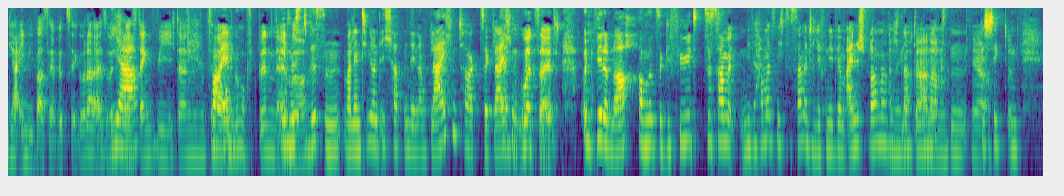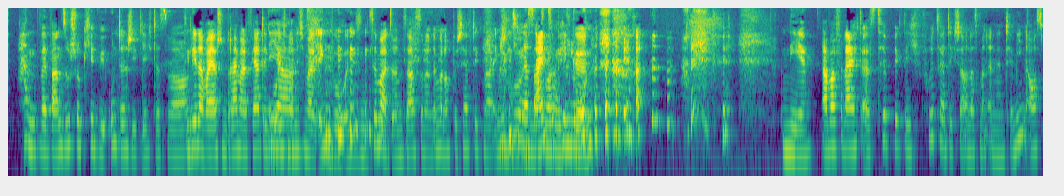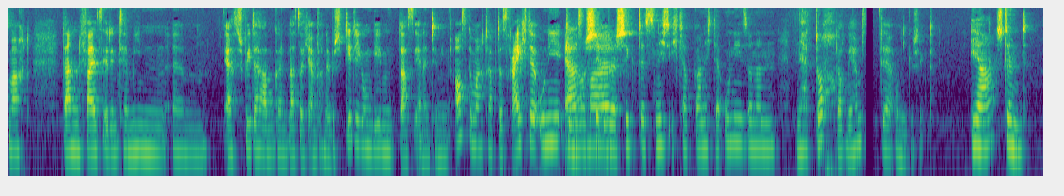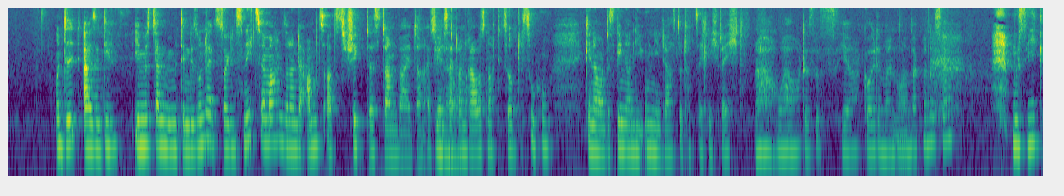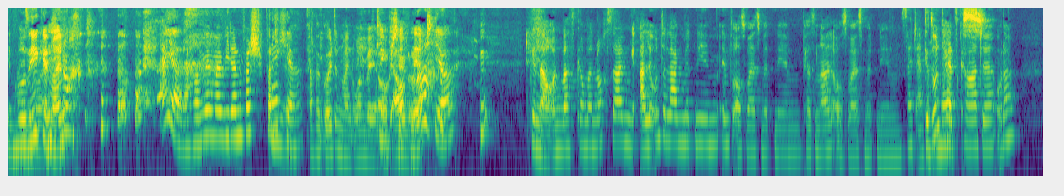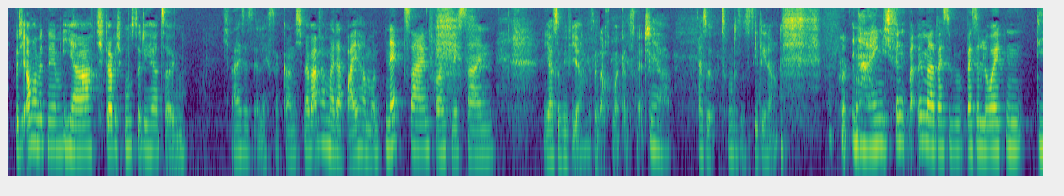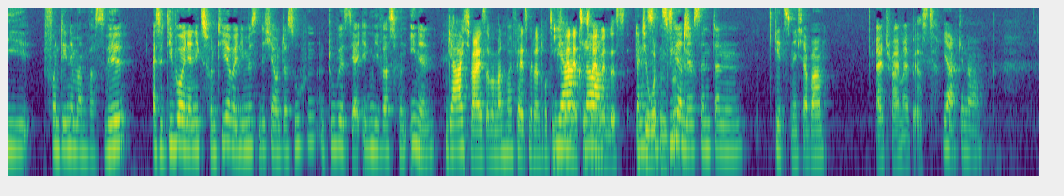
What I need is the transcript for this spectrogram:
ja, irgendwie war es ja witzig, oder? Also wenn ja. ich mir jetzt denke, wie ich da in diesem Zimmer allem, rumgehupft bin. Also ihr müsst wissen, Valentina und ich hatten den am gleichen Tag, zur gleichen Uhrzeit. Und wir danach haben uns so gefühlt zusammen, nee, wir haben uns nicht zusammen telefoniert, wir haben eine Sprachnachricht also nach der nächsten ja. geschickt und haben, wir waren so schockiert, wie unterschiedlich das war. Die Lena war ja schon dreimal fertig, wo ja. ich noch nicht mal irgendwo in diesem Zimmer drin saß, sondern immer noch beschäftigt war, irgendwo reinzupinkeln. ja. Nee, aber vielleicht als Tipp wirklich frühzeitig schauen, dass man einen Termin ausmacht. Dann, falls ihr den Termin ähm, erst später haben könnt, lasst euch einfach eine Bestätigung geben, dass ihr einen Termin ausgemacht habt. Das reicht der Uni genau, erstmal. Oder schickt es nicht, ich glaube gar nicht der Uni, sondern, ja doch. Doch, wir haben es der Uni geschickt. Ja, stimmt. Und die, also die, ihr müsst dann mit dem Gesundheitszeugnis nichts mehr machen, sondern der Amtsarzt schickt es dann weiter. Also genau. ihr seid dann raus nach dieser Untersuchung. Genau, das ging an die Uni, da hast du tatsächlich recht. Oh, wow, das ist hier Gold in meinen Ohren, sagt man das so? Musik in meinen Musik Ohren. in meinen Ohren. ah ja, da haben wir mal wieder einen Versprecher. Ja, aber Gold in meinen Ohren wäre ja auch schön, auch nett, oder? Ja. Genau, und was kann man noch sagen? Alle Unterlagen mitnehmen, Impfausweis mitnehmen, Personalausweis mitnehmen. Seid einfach Gesundheitskarte, nett. oder? Würde ich auch mal mitnehmen? Ja. Ich glaube, ich musste die herzeigen. Ich weiß es ehrlich gesagt gar nicht mehr. Aber einfach mal dabei haben und nett sein, freundlich sein. Ja, so wie wir. Wir sind auch immer ganz nett. Ja. Also zumindest ist die Lena. Nein, ich finde immer bei so, bei so Leuten, die von denen man was will, also die wollen ja nichts von dir, weil die müssen dich ja untersuchen und du willst ja irgendwie was von ihnen. Ja, ich weiß, aber manchmal fällt es mir dann trotzdem Ja, schwer, nett zu klar. sein, wenn das Wenn Idioten es so sind. Sind, dann geht's nicht, aber I try my best. ja, genau.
